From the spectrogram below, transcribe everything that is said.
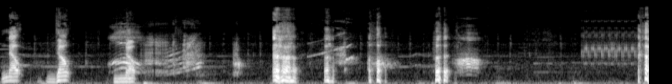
No. Don't. No. Luther.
